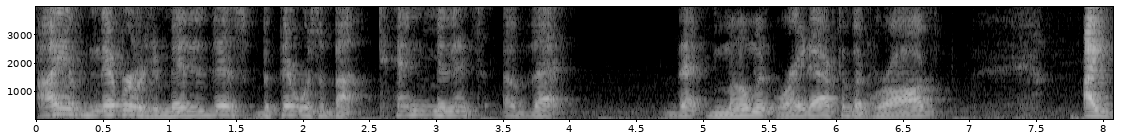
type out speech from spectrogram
I have never admitted this, but there was about ten minutes of that that moment right after the grog. I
